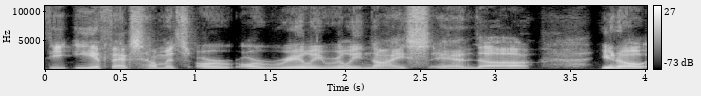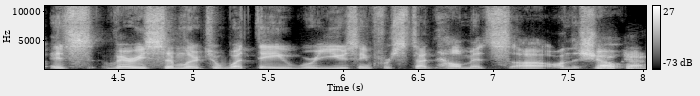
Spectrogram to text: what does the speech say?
the EFX helmets are, are really, really nice. And, uh, you know, it's very similar to what they were using for stunt helmets uh, on the show. Okay.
